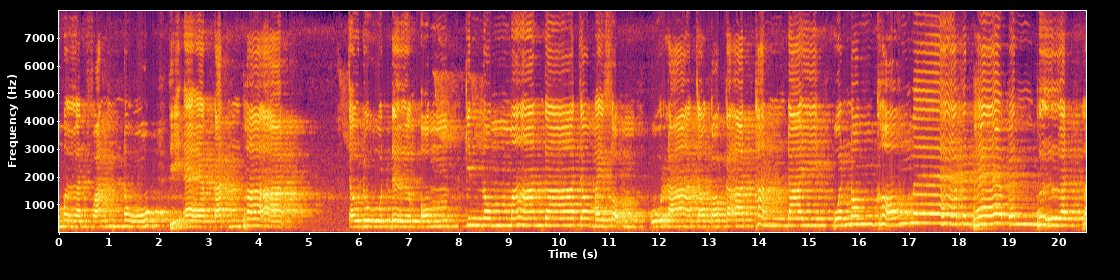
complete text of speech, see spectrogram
เหมือนฟันหนู ที่แอบกัดผ้า เจ้าดูดดื่มอม กินนมมารดาเจ้าไม่สม อุราเจ้าก็กาดทันใด หัวนมของแม่เป็นแผลเป็นเพื่อดไหล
